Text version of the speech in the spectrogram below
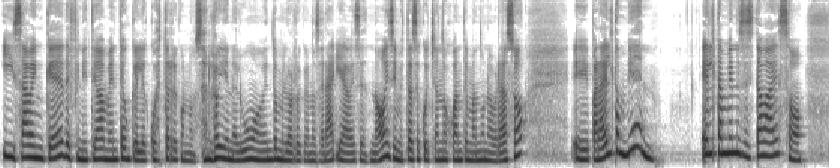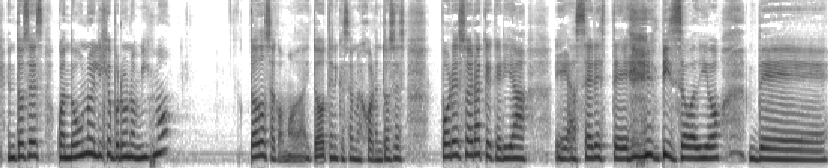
y saben que definitivamente, aunque le cueste reconocerlo y en algún momento me lo reconocerá y a veces no, y si me estás escuchando Juan te mando un abrazo, eh, para él también. Él también necesitaba eso. Entonces, cuando uno elige por uno mismo, todo se acomoda y todo tiene que ser mejor. Entonces, por eso era que quería eh, hacer este episodio de,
